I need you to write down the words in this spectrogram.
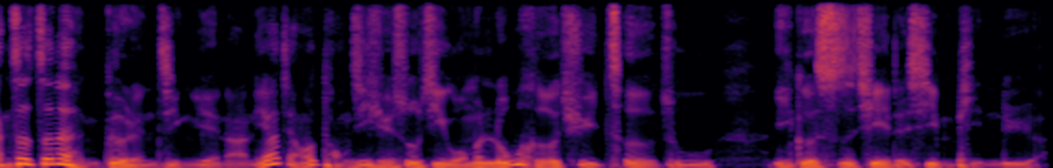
但这真的很个人经验啊！你要讲到统计学数据，我们如何去测出一个世界的性频率啊？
